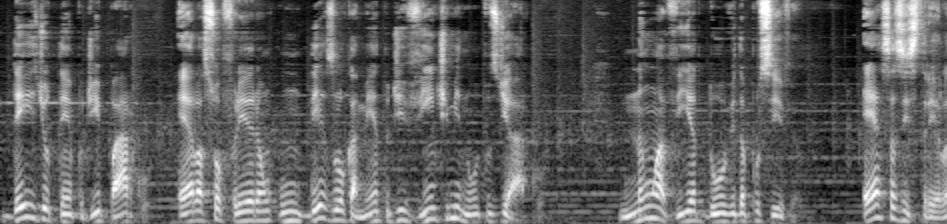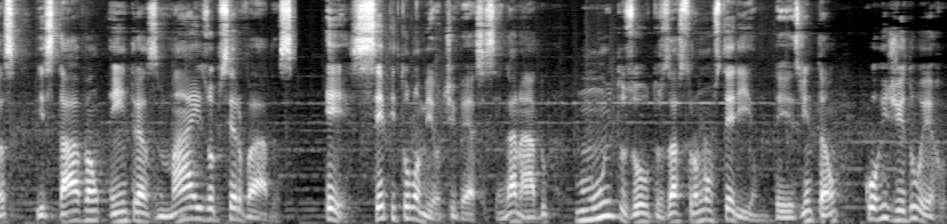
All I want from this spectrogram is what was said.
desde o tempo de Hiparco, elas sofreram um deslocamento de 20 minutos de arco. Não havia dúvida possível. Essas estrelas estavam entre as mais observadas, e, se Ptolomeu tivesse se enganado, muitos outros astrônomos teriam, desde então, corrigido o erro.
